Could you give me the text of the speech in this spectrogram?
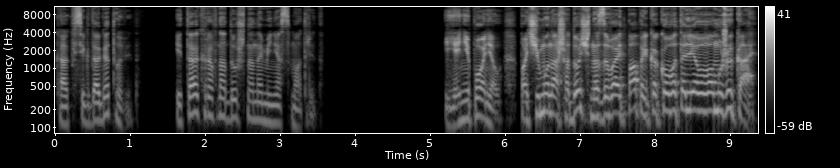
Как всегда готовит. И так равнодушно на меня смотрит. «Я не понял, почему наша дочь называет папой какого-то левого мужика?»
